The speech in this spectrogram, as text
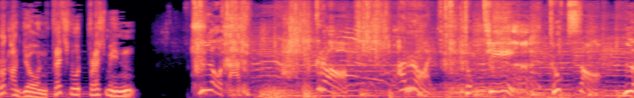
รสอ่อนโยน Fresh Food Fresh Mint โลตัสกรอบ อร่อย ทุกที่ ทุกซองโล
